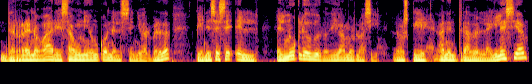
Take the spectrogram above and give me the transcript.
de renovar esa unión con el Señor, ¿verdad? Bien, ese es el, el núcleo duro, digámoslo así, los que han entrado en la Iglesia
